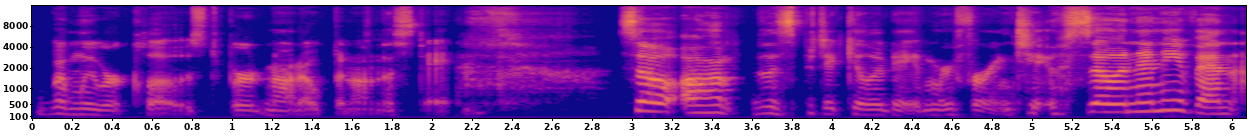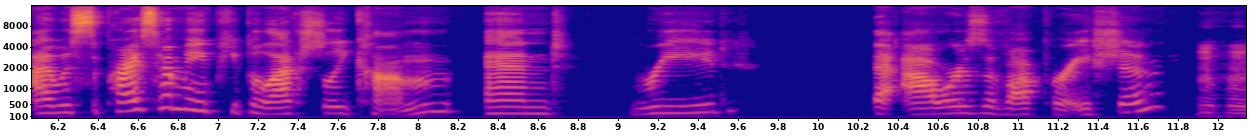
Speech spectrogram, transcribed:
when we were closed. We're not open on this day. So um this particular day I'm referring to. So in any event, I was surprised how many people actually come and read the hours of operation hmm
